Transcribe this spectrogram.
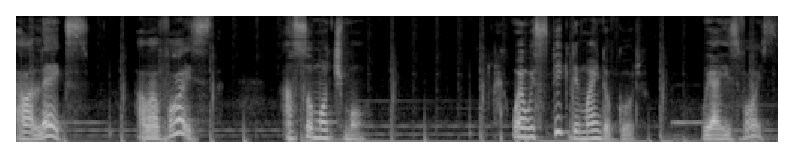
our legs, our voice, and so much more. When we speak the mind of God, we are His voice.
